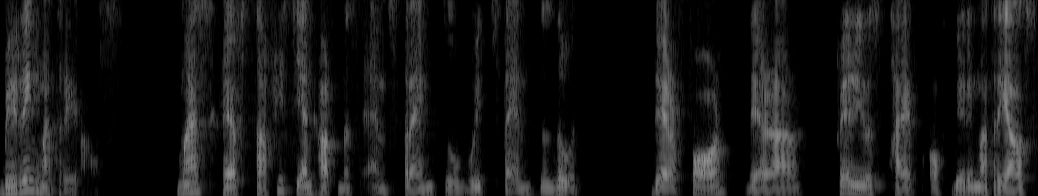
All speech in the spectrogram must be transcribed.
Bearing materials must have sufficient hardness and strength to withstand the load. Therefore, there are various types of bearing materials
